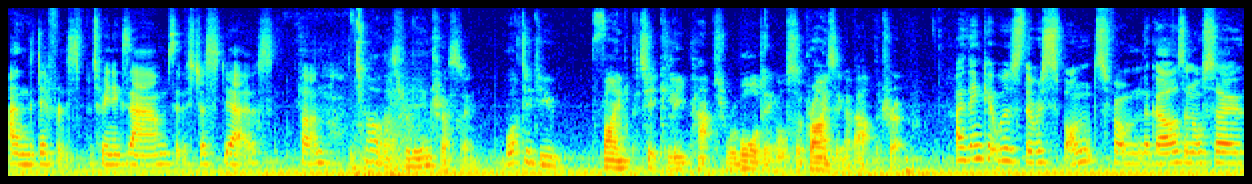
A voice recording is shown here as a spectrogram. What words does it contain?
and the difference between exams. It was just yeah, it was fun. Oh, that's really interesting. What did you find particularly perhaps rewarding or surprising about the trip? I think it was the response from the girls, and also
